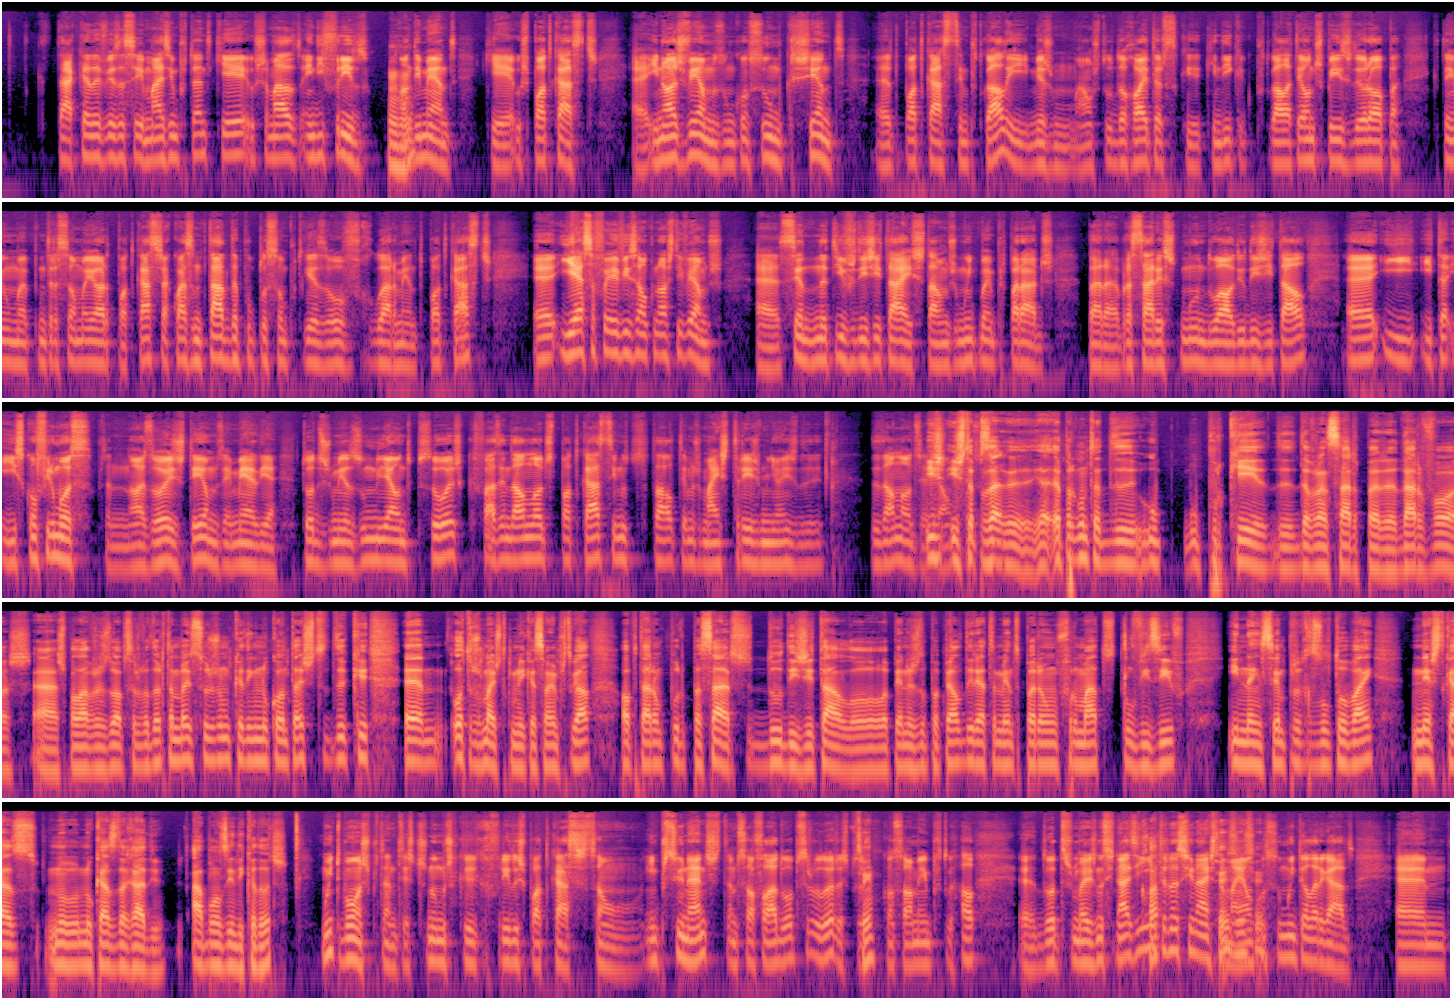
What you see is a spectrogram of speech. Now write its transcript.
está cada vez a ser mais importante, que é o chamado em diferido, uhum. on demand, que é os podcasts. Uh, e nós vemos um consumo crescente de podcasts em Portugal, e mesmo há um estudo da Reuters que, que indica que Portugal até é um dos países da Europa que tem uma penetração maior de podcasts, já quase metade da população portuguesa ouve regularmente podcasts, Uh, e essa foi a visão que nós tivemos. Sendo nativos digitais, estávamos muito bem preparados para abraçar este mundo do áudio digital uh, e, e, e, isso confirmou-se. Nós hoje temos, em média, todos os meses um milhão de pessoas que fazem downloads de podcasts e no total temos mais de 3 milhões de, de downloads. Isto, isto apesar, a pergunta de o, o porquê de, de, avançar para dar voz às palavras do observador também surge um bocadinho no contexto de que um, outros meios de comunicação em Portugal optaram por passar do digital ou apenas do papel diretamente para um formato televisivo e nem sempre resultou bem. Neste caso, no, no caso da rádio, há bons indicadores? muito bons. Portanto, estes números que referi dos podcasts são impressionantes. Estamos só a falar do Observador, as pessoas sim. que consomem em Portugal, uh, de outros meios nacionais e claro. internacionais sim, também. Sim, é um consumo muito alargado. Um,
